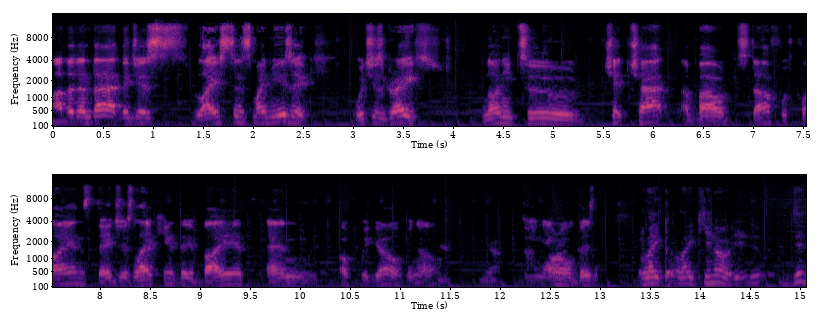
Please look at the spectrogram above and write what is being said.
other than that, they just license my music, which is great. No need to chit chat about stuff with clients. They just like it, they buy it, and off we go. You know, Yeah. doing our own business. Like, like you know, did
